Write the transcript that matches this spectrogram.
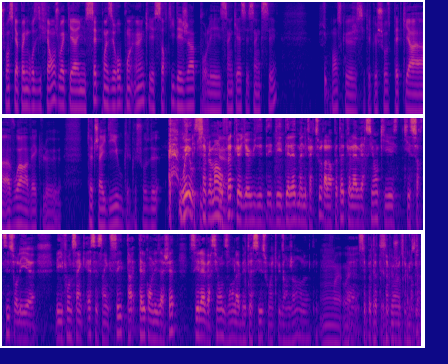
Je pense qu'il n'y a pas une grosse différence. Je vois qu'il y a une 7.0.1 qui est sortie déjà pour les 5S et 5C. Je pense que c'est quelque chose peut-être qui a à voir avec le Touch ID ou quelque chose de. oui, ou tout simplement au fait qu'il y a eu des, délais de manufacture. Alors peut-être que la version qui est, qui est sortie sur les, euh, les iPhone 5S et 5C, telle qu'on les achète, c'est la version, disons, la bêta 6 ou un truc dans le genre. ouais, ouais. Euh, c'est peut-être simplement un truc comme, ça.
